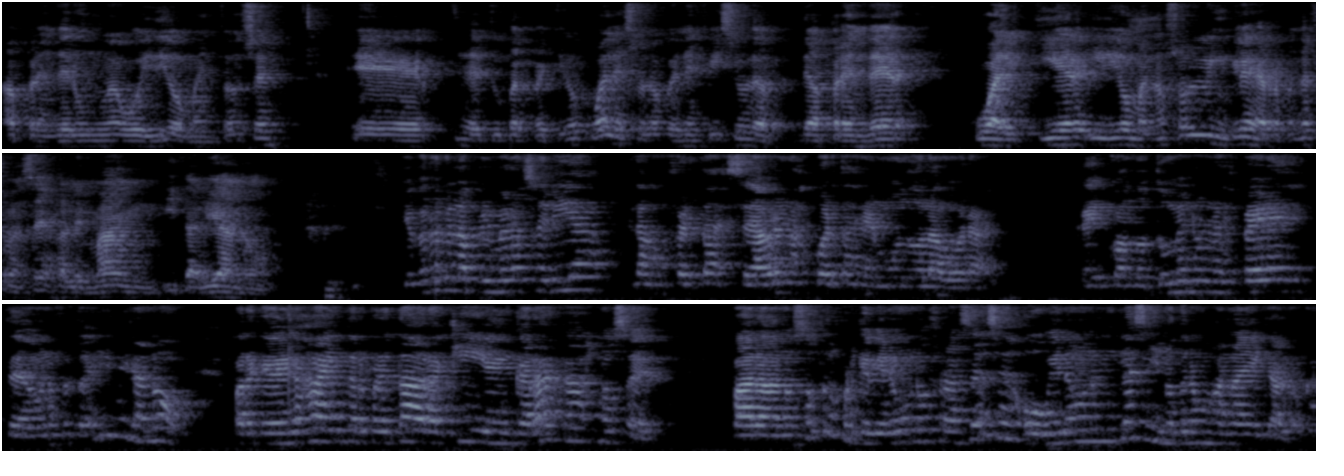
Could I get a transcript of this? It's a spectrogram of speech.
aprender un nuevo idioma. Entonces, eh, desde tu perspectiva, ¿cuáles son los beneficios de, de, aprender cualquier idioma? No solo el inglés, de repente francés, alemán, italiano. Yo creo que lo primero sería las ofertas, se abren las puertas en el mundo laboral. ¿okay? Cuando tú menos lo esperes, te dan una oferta y mira, no, para que vengas a interpretar aquí en Caracas, no sé, para nosotros porque vienen unos franceses o vienen unos ingleses y no tenemos a nadie que hable, ok,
